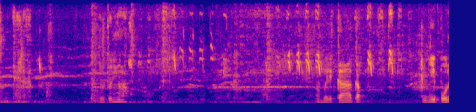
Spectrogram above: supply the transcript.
สนใจแล้วครับดูตัวนี้ของเราอเมริกากับญี่ปุ่น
